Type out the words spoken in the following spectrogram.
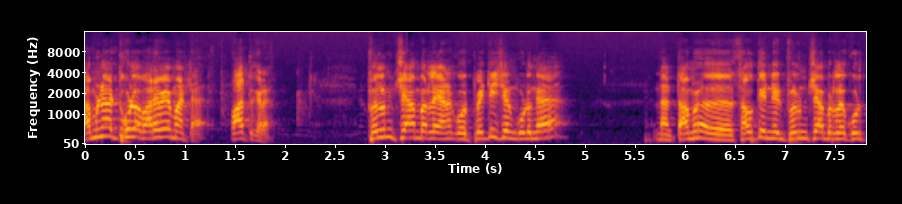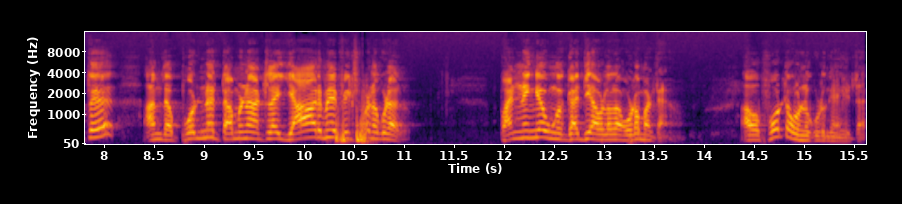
தமிழ்நாட்டுக்குள்ளே வரவே மாட்ட. பார்த்துக்கிறேன் ஃபிலிம் சேம்பரில் எனக்கு ஒரு பெட்டிஷன் கொடுங்க. நான் தமிழ் சவுத் இந்தியன் ஃபிலிம் சேம்பரில் கொடுத்து அந்த பொண்ணை தமிழ்நாட்டில் யாருமே ஃபிக்ஸ் பண்ணக்கூடாது. பண்ணிங்க உங்கள் கதி அவ்வளோதான் விட மாட்டேன். அவள் ஃபோட்டோ ஒன்று கொடுங்க என்கிட்ட.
